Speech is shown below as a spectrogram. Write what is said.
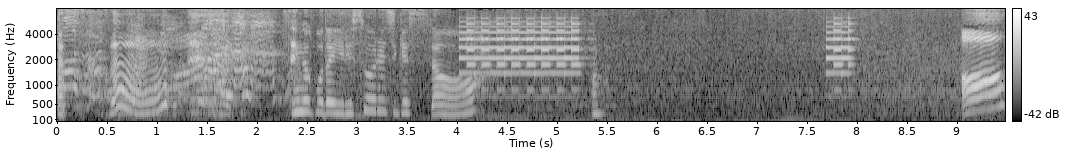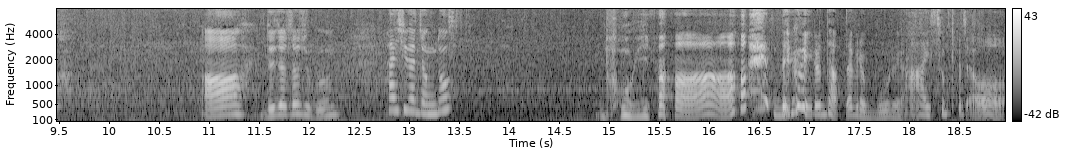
아싸. 생각보다 일이 수월해지겠어. 어. 어? 아, 늦었어, 조금. 한 시간 정도? 뭐야. 내가 이런 답답이랑 뭐래. 아, 이 속 터져.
